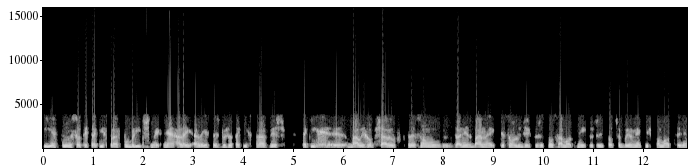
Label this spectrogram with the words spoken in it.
I jest mnóstwo tych takich spraw publicznych, nie? Ale, ale jest też dużo takich spraw, wiesz, takich e, małych obszarów, które są zaniedbane, gdzie są ludzie, którzy są samotni, którzy potrzebują jakiejś pomocy. Nie?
